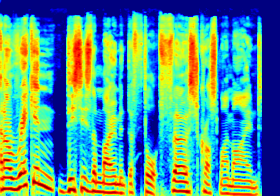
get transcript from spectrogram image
And I reckon this is the moment the thought first crossed my mind.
